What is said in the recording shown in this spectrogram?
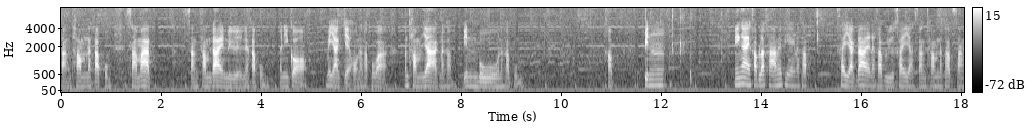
สั่งทำนะครับ ผมสามารถสั่งทำได้เลยนะครับ ผมอันนี้ก็ไม่อยากแกะออกนะครับ เพราะว่ามันทำยากนะครับ เป็นโบนะครับ ผม เป็นง่ายๆครับราคาไม่แพงนะครับ ใครอยากได้นะครับ หรือใครอยากสั่งทำนะครับ สั่ง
